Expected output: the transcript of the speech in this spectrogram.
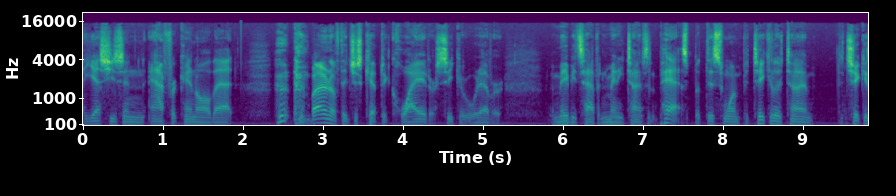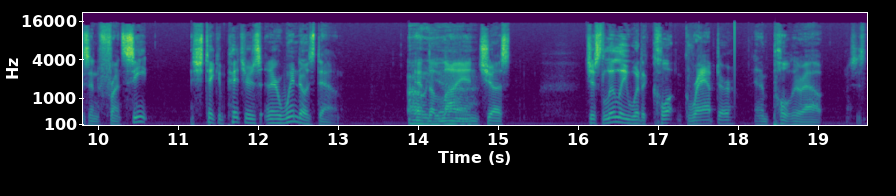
yes she's in Africa and all that, but I don't know if they just kept it quiet or secret or whatever. Maybe it's happened many times in the past, but this one particular time, the chick is in the front seat. And she's taking pictures and her window's down, Oh, and the yeah. lion just just Lily would have cl- grabbed her and then pulled her out. Just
